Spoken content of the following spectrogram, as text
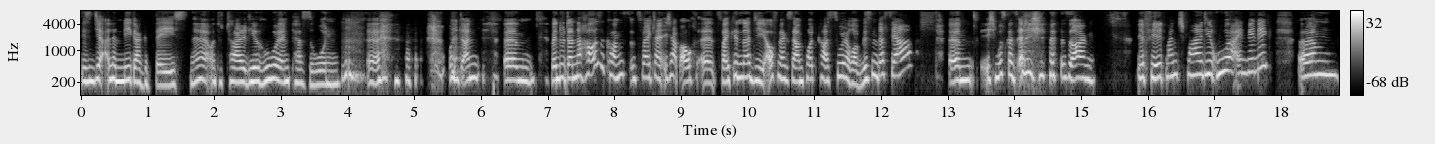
die sind ja alle mega gebased, ne? Und total die Ruhe in Person. Äh, und dann, ähm, wenn du dann nach Hause kommst und zwei kleine, ich habe auch äh, zwei Kinder, die aufmerksamen Podcast-Zuhörer wissen das ja. Ähm, ich muss ganz ehrlich sagen, mir fehlt manchmal die Ruhe ein wenig. Ähm,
